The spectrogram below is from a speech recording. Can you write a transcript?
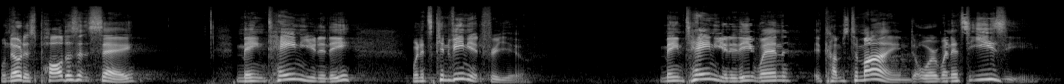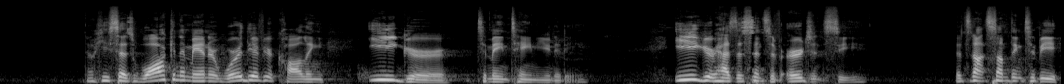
Well, notice Paul doesn't say maintain unity when it's convenient for you, maintain unity when it comes to mind or when it's easy. No, he says, walk in a manner worthy of your calling, eager to maintain unity. Eager has a sense of urgency. It's not something to be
